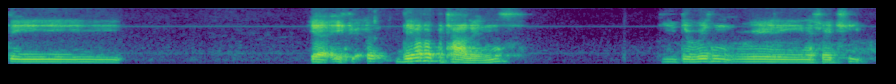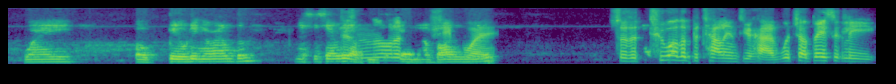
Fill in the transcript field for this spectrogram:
the yeah, if you, the other battalions, you, there isn't really necessarily a cheap way of building around them necessarily. There's not a cheap way. So the two other battalions you have, which are basically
